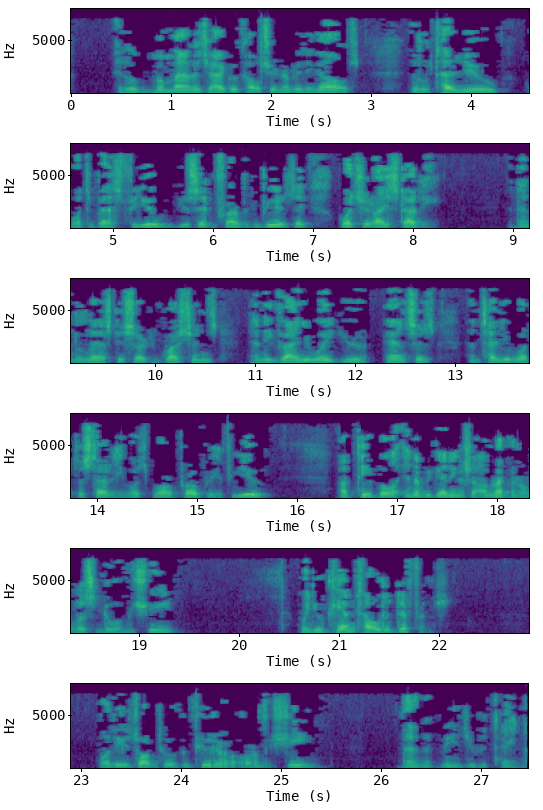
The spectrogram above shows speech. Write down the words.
it'll manage agriculture and everything else. It'll tell you what's best for you. You sit in front of a computer and say, what should I study? And then it'll ask you certain questions and evaluate your answers and tell you what to study, what's more appropriate for you. But people in the beginning say, I'm not going to listen to a machine. When you can't tell the difference, whether you're talking to a computer or a machine, then it means you've attained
